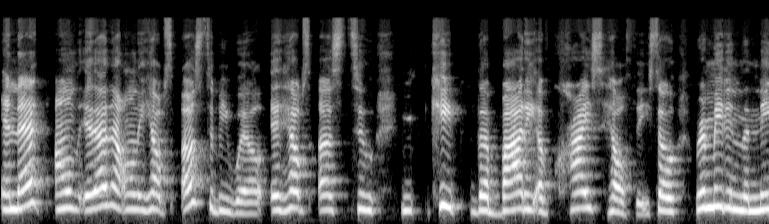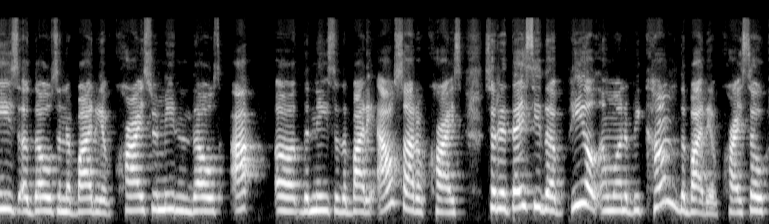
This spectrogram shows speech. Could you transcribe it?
And that only that not only helps us to be well, it helps us to keep the body of Christ healthy. So we're meeting the needs of those in the body of Christ. We're meeting those uh, the needs of the body outside of Christ so that they see the appeal and want to become the body of Christ. So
